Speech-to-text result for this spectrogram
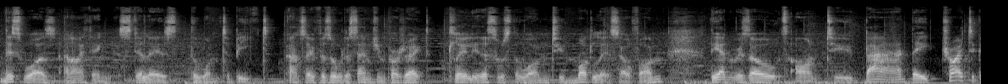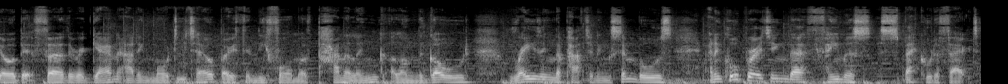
This was, and I think still is, the one to beat. And so for Zord Ascension Project, clearly this was the one to model itself on. The end results aren't too bad. They tried to go a bit further again, adding more detail both in the form of panelling along the gold, raising the patterning symbols, and incorporating their famous speckled effect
